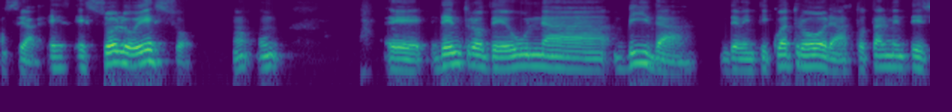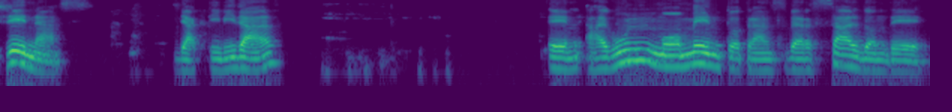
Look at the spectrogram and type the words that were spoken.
O sea, es, solo eso. Eh, dentro de una vida de 24 horas totalmente llenas de actividad, en algún momento transversal donde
